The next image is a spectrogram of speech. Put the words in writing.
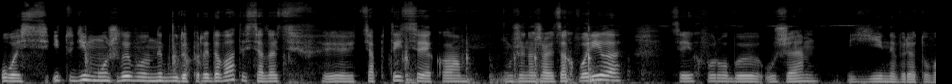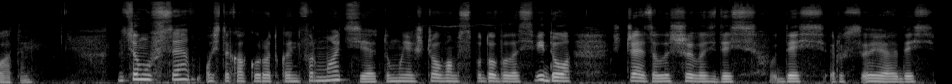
Ось, і тоді, можливо, не буде передаватися, але е, ця птиця, яка вже, на жаль, захворіла цією хворобою, уже її не врятувати. На цьому все. Ось така коротка інформація. Тому, якщо вам сподобалось відео, ще залишилось десь, десь, е, десь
